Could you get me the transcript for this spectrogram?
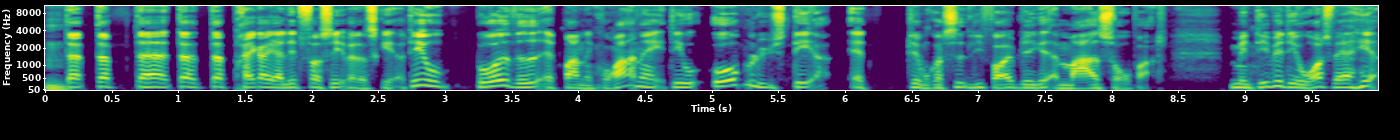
mm. der, der, der, der, der prikker jeg lidt for at se, hvad der sker. Og det er jo både ved at brænde en koran af, det er jo åbenlyst der, at demokratiet lige for øjeblikket er meget sårbart. Men det vil det jo også være her.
